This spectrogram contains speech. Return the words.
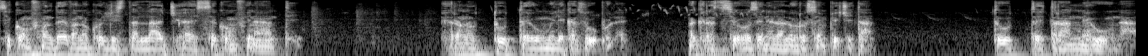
si confondevano con gli stallaggi a esse confinanti. Erano tutte umili casupole ma graziose nella loro semplicità. Tutte tranne una.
